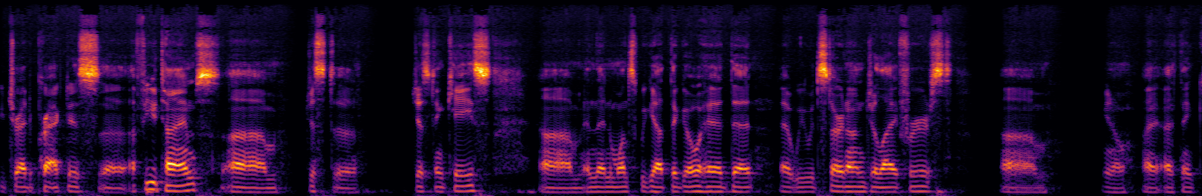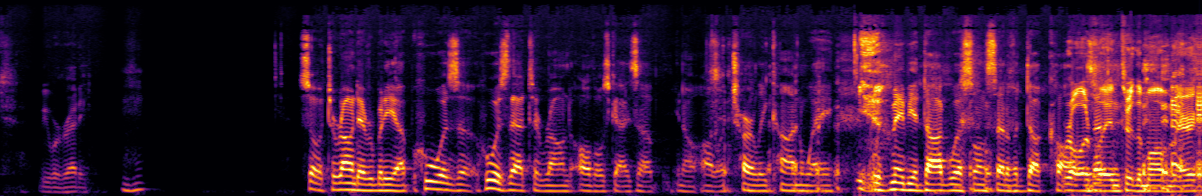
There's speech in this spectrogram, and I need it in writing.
we tried to practice uh, a few times um, just to, just in case. Um, and then once we got the go ahead that, that we would start on July 1st, um, you know, I, I think we were ready. So to round everybody up, who was uh, who was that to round all those guys up? You know, all of Charlie Conway with maybe a dog whistle instead of a duck call. Is that- Rollerblading through the Mall of America.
